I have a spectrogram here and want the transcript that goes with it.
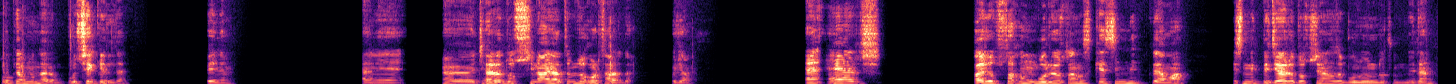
Pokemon'larım bu şekilde benim yani e, Gyarados yine hayatımızı kurtardı hocam. Yani eğer Gyarados takımı koruyorsanız kesinlikle ama kesinlikle Gyarados yanınızda bulundurun. Neden?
